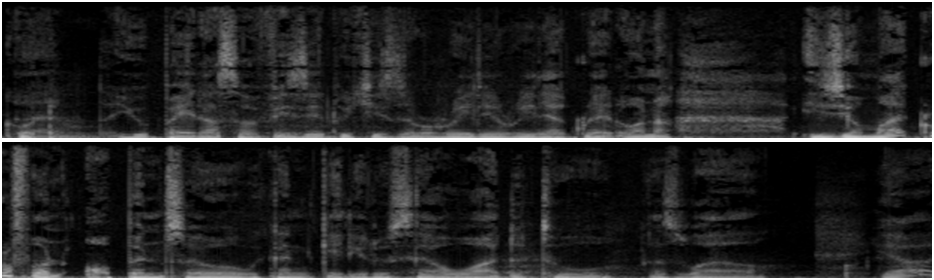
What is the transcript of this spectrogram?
good. And you paid us a visit, which is a really, really a great honor. Is your microphone open so we can get you to say a word or two as well? Yeah,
